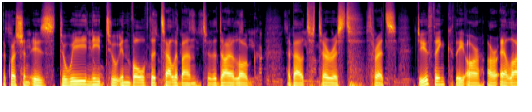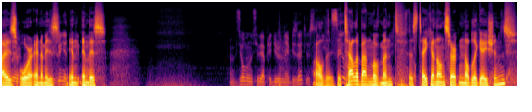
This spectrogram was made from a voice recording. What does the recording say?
The question is, do we need to involve the Taliban to the dialogue about terrorist threats. Do you think they are our allies or enemies in, in this? Well, the, the Taliban movement has taken on certain obligations,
